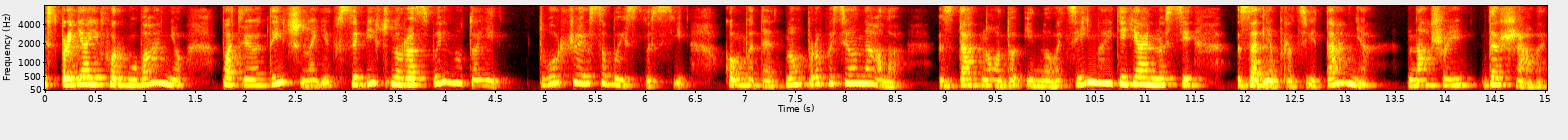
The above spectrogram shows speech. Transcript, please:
сприяє формуванню патріотичної, всебічно розвинутої творчої особистості, компетентного професіонала, здатного до інноваційної діяльності задля процвітання нашої держави.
